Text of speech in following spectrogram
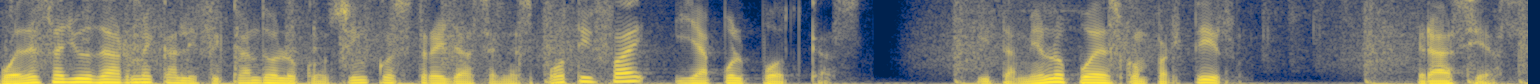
Puedes ayudarme calificándolo con 5 estrellas en Spotify y Apple Podcast y también lo puedes compartir. Gracias.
